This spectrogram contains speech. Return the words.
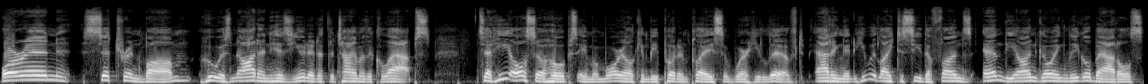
Oren Cytrynbaum, who was not in his unit at the time of the collapse, said he also hopes a memorial can be put in place of where he lived, adding that he would like to see the funds end the ongoing legal battles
